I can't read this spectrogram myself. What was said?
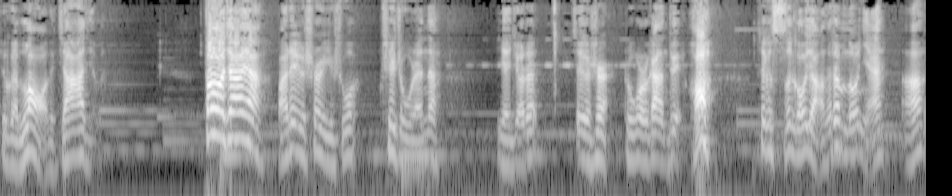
就给落到家去了。到家呀，把这个事儿一说，这主人呢，也觉得这个事儿朱贵干的对，好，这个死狗养了这么多年啊，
